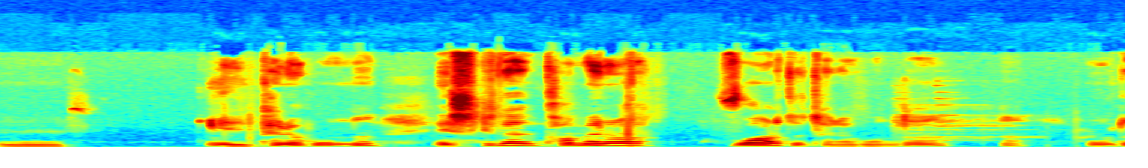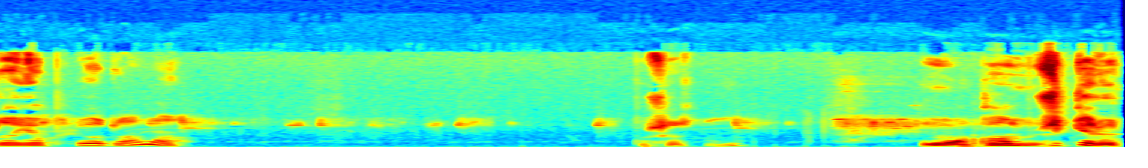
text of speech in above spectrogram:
hmm, e, telefonda eskiden kamera vardı telefonda da orada yapıyordu ama bu ses ne? O arkadan müzik geliyor.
